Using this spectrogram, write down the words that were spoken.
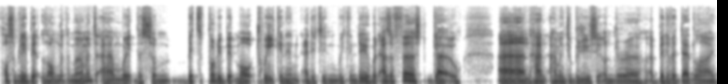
possibly a bit long at the moment. Um, there's some bits, probably a bit more tweaking and editing we can do. But as a first go, and ha- having to produce it under a, a, bit of a deadline,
